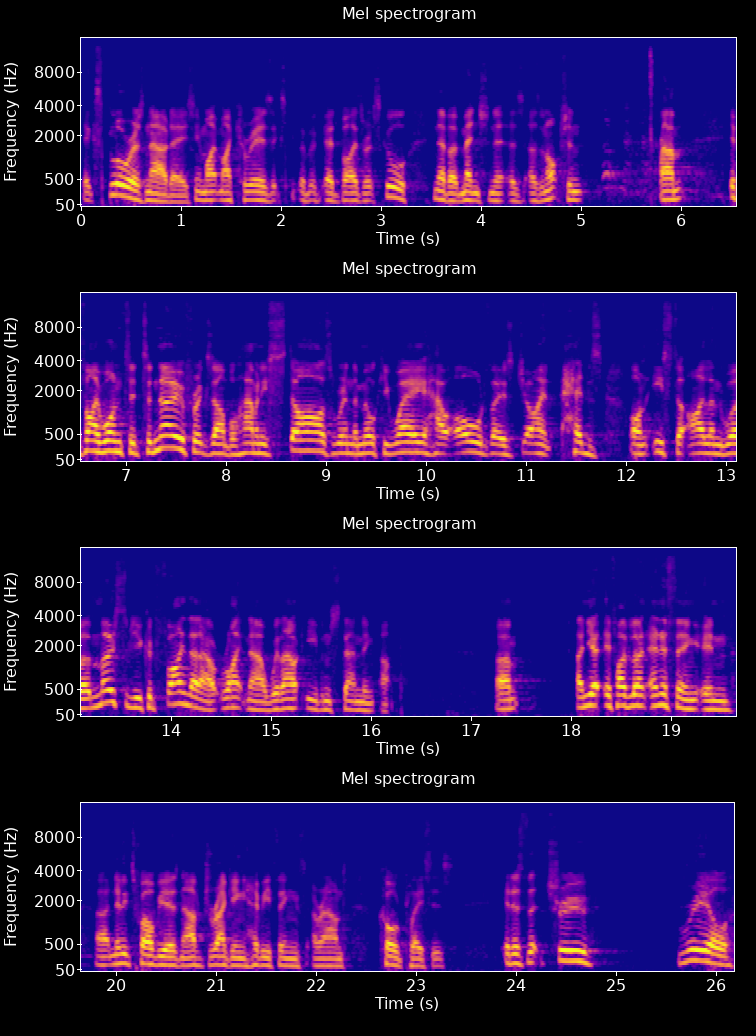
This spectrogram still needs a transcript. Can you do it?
explorers nowadays. You my, my career as advisor at school never mentioned it as, as an option. Um, if I wanted to know, for example, how many stars were in the Milky Way, how old those giant heads on Easter Island were, most of you could find that out right now without even standing up. Um, and yet, if I've learned anything in uh, nearly 12 years now of dragging heavy things around cold places, it is that true, real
